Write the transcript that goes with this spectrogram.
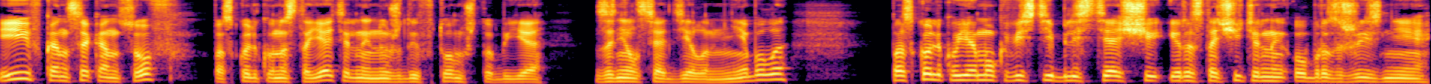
И, в конце концов, поскольку настоятельной нужды в том, чтобы я занялся делом не было, поскольку я мог вести блестящий и расточительный образ жизни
